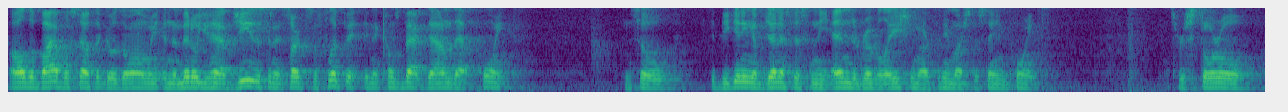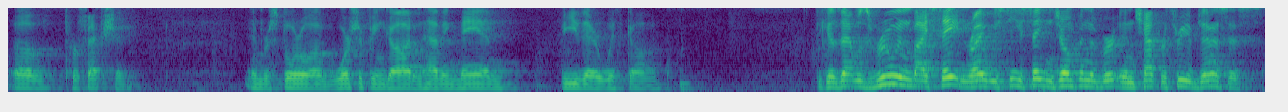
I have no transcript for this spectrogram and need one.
all the Bible stuff that goes on. In the middle, you have Jesus, and it starts to flip it, and it comes back down to that point. And so, the beginning of Genesis and the end of Revelation are pretty much the same point. It's restoral of perfection and restoral of worshiping God and having man be there with God. Because that was ruined by Satan, right? We see Satan jump in, the ver- in chapter 3 of Genesis.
